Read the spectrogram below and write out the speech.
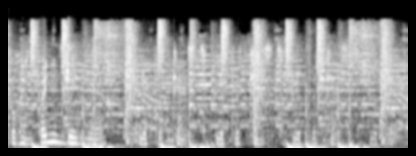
pour une poignée de gagneurs, le podcast, le podcast, le podcast, le podcast.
